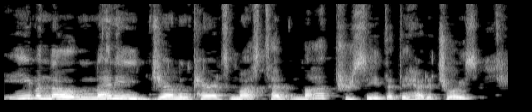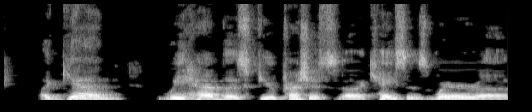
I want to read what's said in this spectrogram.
even though many German parents must have not perceived that they had a choice, again, we have those few precious uh, cases where uh,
